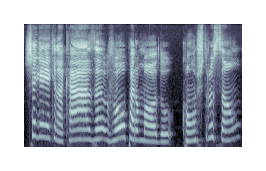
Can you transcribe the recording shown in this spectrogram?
Cheguei aqui na casa, vou para o modo construção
